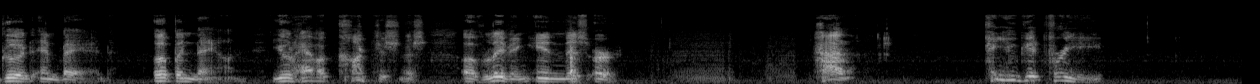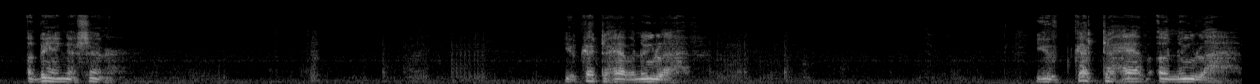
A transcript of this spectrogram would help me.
good and bad, up and down. You'll have a consciousness of living in this earth. How can you get free of being a sinner? You've got to have a new life. You've got to have a new life.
